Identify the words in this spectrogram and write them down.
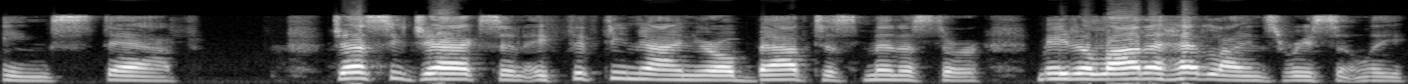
King's staff. Jesse Jackson, a 59 year old Baptist minister, made a lot of headlines recently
